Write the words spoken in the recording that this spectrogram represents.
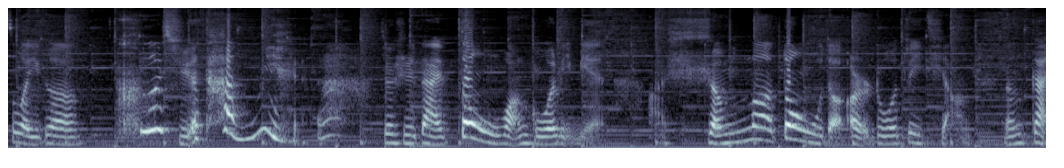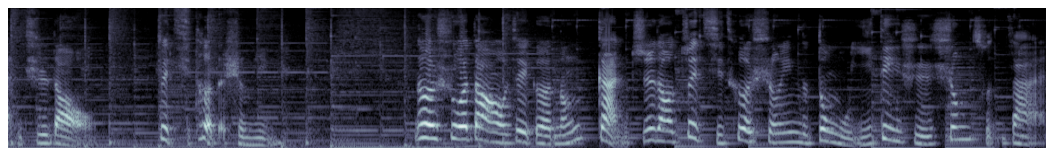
做一个科学探秘，就是在动物王国里面，啊，什么动物的耳朵最强，能感知到最奇特的声音？那么说到这个能感知到最奇特声音的动物，一定是生存在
